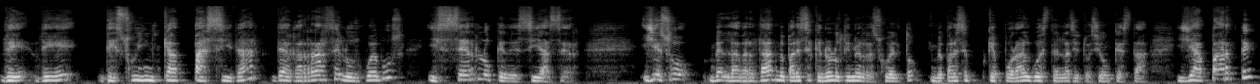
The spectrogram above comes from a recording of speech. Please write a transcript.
de, de, de su incapacidad de agarrarse los huevos y ser lo que decía ser. Y eso, la verdad, me parece que no lo tiene resuelto y me parece que por algo está en la situación que está. Y aparte,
